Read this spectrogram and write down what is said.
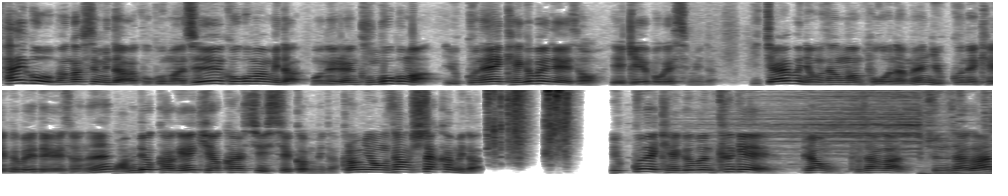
아이고 반갑습니다. 고구마즈 고구마입니다. 오늘은 군고구마 육군의 계급에 대해서 얘기해 보겠습니다. 이 짧은 영상만 보고 나면 육군의 계급에 대해서는 완벽하게 기억할 수 있을 겁니다. 그럼 영상 시작합니다 육군의 계급은 크게 병, 부사관, 준사관,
